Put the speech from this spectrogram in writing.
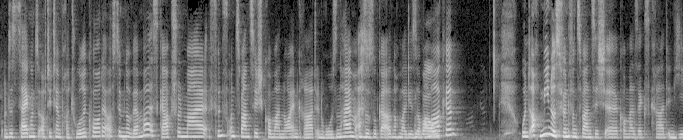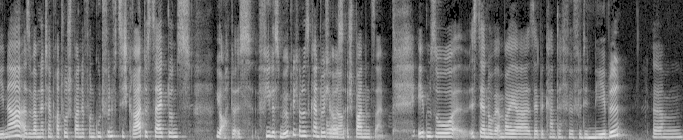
und es zeigen uns auch die Temperaturrekorde aus dem November. Es gab schon mal 25,9 Grad in Rosenheim, also sogar nochmal die Sommermarke. Wow. Und auch minus 25,6 Grad in Jena. Also wir haben eine Temperaturspanne von gut 50 Grad. Das zeigt uns, ja, da ist vieles möglich und es kann durchaus oh ja. spannend sein. Ebenso ist der November ja sehr bekannt dafür für den Nebel. Ähm,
